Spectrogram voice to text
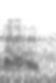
Yes.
